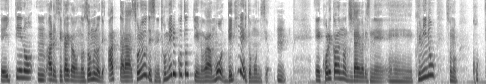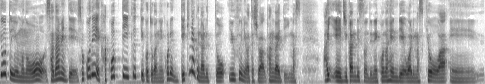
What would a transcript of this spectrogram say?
え一定の、うん、ある世界観を望むのであったら、それをですね、止めることっていうのがもうできないと思うんですよ。うん。えこれからの時代はですね、えー、国の、その、国境というものを定めて、そこで囲っていくっていうことがね、これできなくなるというふうに私は考えています。はい、えー、時間ですのでね、この辺で終わります。今日は、えー、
